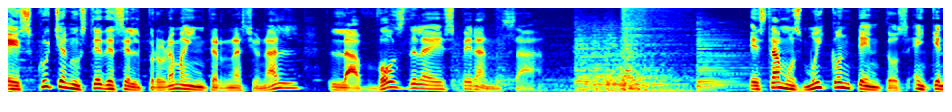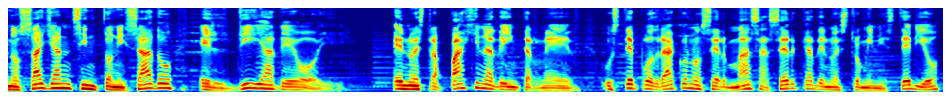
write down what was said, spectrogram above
Escuchan ustedes el programa internacional La Voz de la Esperanza. Estamos muy contentos en que nos hayan sintonizado el día de hoy. En nuestra página de internet usted podrá conocer más acerca de nuestro ministerio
